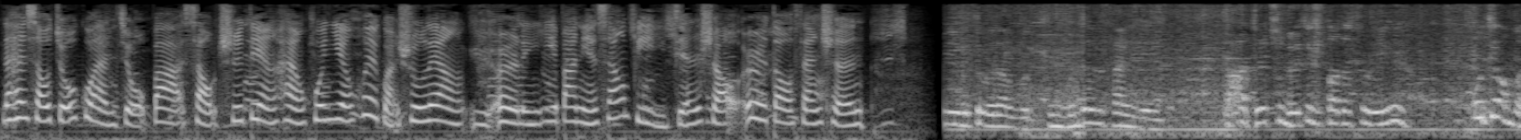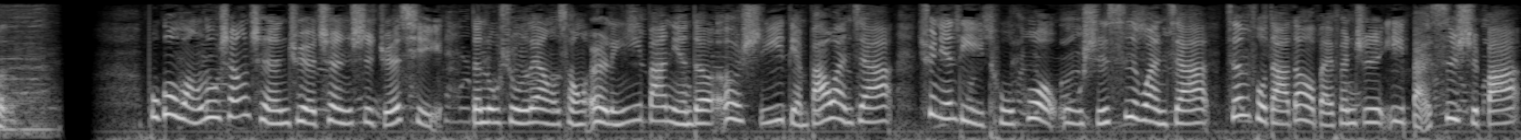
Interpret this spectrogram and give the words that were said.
南韩小酒馆、酒吧、小吃店和婚宴会馆数量与二零一八年相比减少二到三成。不过，网络商城却趁势崛起，登录数量从二零一八年的二十一点八万家，去年底突破五十四万家，增幅达到百分之一百四十八。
